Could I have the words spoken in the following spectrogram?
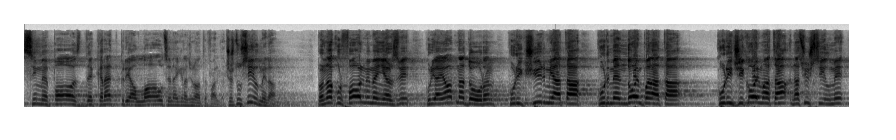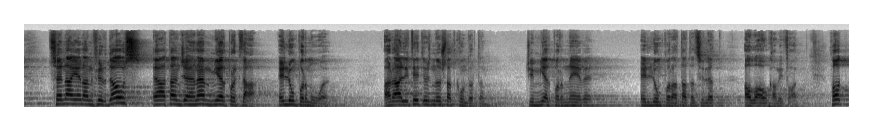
Si me pas dekret Prej Allahit Që na i kena gjunat e falta Qështu sillmi na Pra na kur folmi me njerëzit, kur ia japna dorën, kur i kshyrmi ata, kur mendojmë për ata, kur i gjykojmë ata, na qysh sillmi, se na jena në firdaus, e ata në xhehenem mjer për këta, e lum për mu. A realiteti është ndoshta të kundërtën, që mjer për neve, e lum për ata të cilët, Allahu ka me i fal. Thotë,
